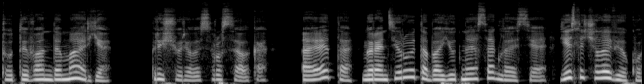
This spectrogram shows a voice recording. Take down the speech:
«Тут Иван да Марья», — прищурилась русалка. «А это гарантирует обоюдное согласие. Если человеку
